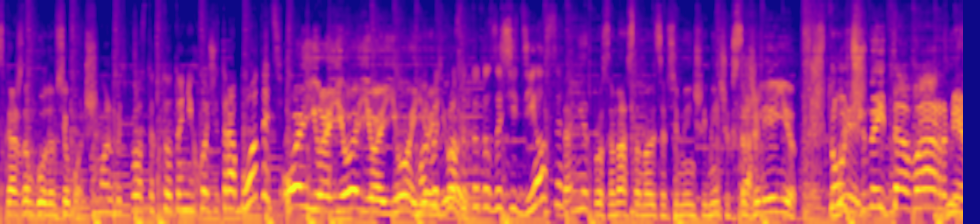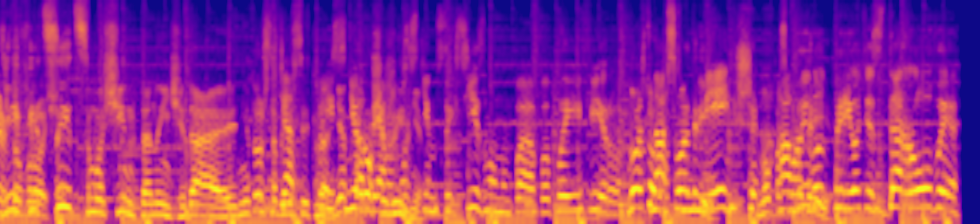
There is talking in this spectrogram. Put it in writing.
с каждым годом все больше. Может быть, просто кто-то не хочет работать? Ой-ой-ой-ой-ой-ой. Может быть, просто кто-то засиделся? Да нет, просто нас становится все меньше и меньше, к сожалению. Штучный товар, между прочим. Дефицит с мужчин-то нынче, да. Не то, чтобы Сейчас действительно нет хорошей прям жизни. мужским сексизмом по, по, по эфиру. Ну, а что, Нас посмотри. меньше, Ну, а вы посмотри. вот прете здоровые,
